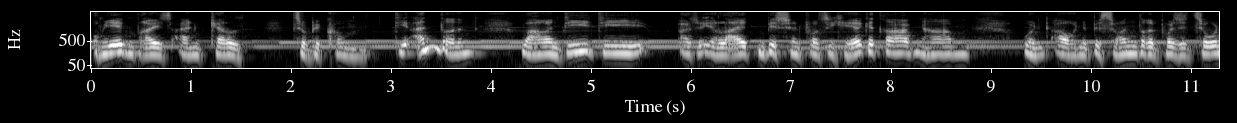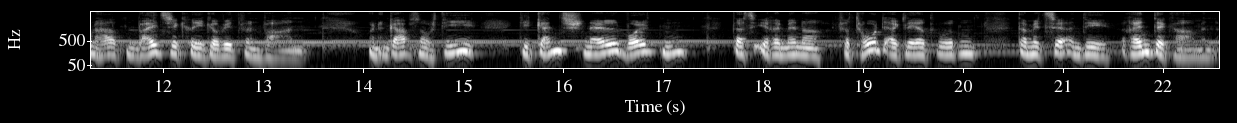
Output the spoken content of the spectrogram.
um jeden Preis einen Kerl zu bekommen. Die anderen waren die, die also ihr Leid ein bisschen vor sich hergetragen haben und auch eine besondere Position hatten, weil sie Kriegerwitwen waren. Und dann gab es noch die, die ganz schnell wollten, dass ihre Männer für tot erklärt wurden, damit sie an die Rente kamen.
